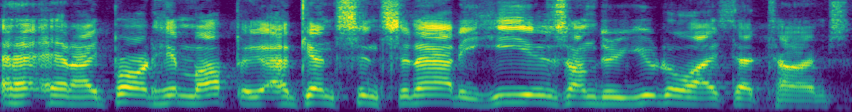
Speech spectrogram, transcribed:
and I brought him up against Cincinnati. He is underutilized at times.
